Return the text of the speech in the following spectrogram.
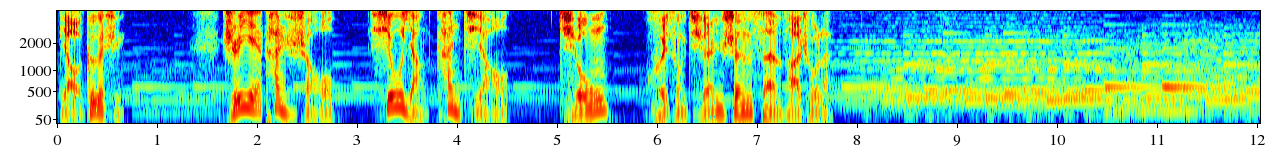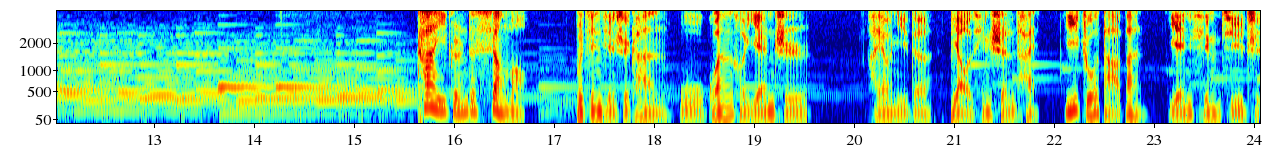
表个性，职业看手，修养看脚，穷会从全身散发出来。看一个人的相貌。不仅仅是看五官和颜值，还有你的表情神态、衣着打扮、言行举止，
